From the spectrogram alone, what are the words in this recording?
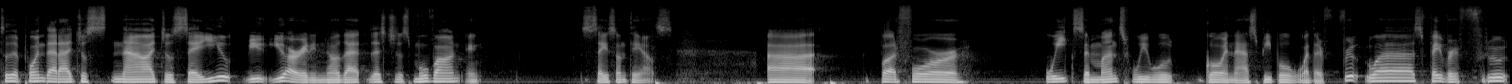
to the point that I just now I just say you you you already know that. Let's just move on and say something else. Uh, but for weeks and months, we would go and ask people what their fruit was, favorite fruit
